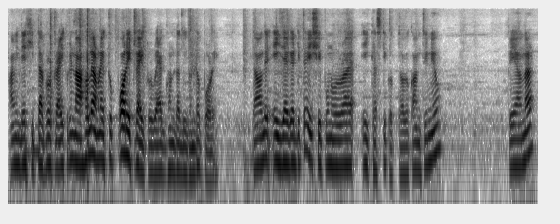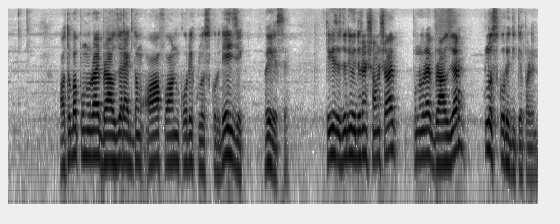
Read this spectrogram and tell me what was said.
আমি দেখি, তারপর ট্রাই করি। না হলে আমরা একটু পরে ট্রাই করব, এক ঘণ্টা, দুই ঘণ্টা পরে। তা আমাদের এই জায়গাটিতে এই সেই পুনরায় এই কাজটি করতে হবে। কন্টিনিউ পে অনার অথবা পুনরায় ব্রাউজার একদম অফ অন করে ক্লোজ করে দিই। এই যে, হয়ে গেছে। ঠিক আছে? যদি ওই ধরনের সমস্যা হয়, পুনরায় ব্রাউজার ক্লোজ করে দিতে পারেন।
